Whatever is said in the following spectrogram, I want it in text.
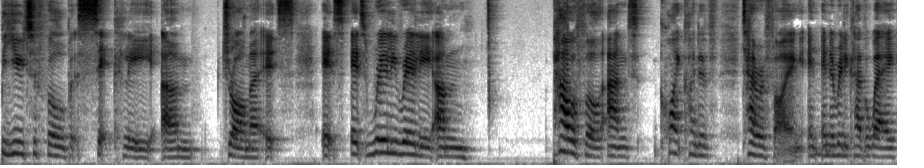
beautiful but sickly um, drama. It's it's it's really really um, powerful and quite kind of terrifying in, in a really clever way.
